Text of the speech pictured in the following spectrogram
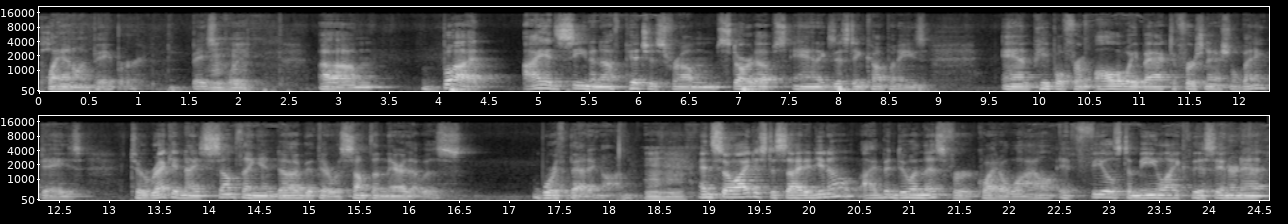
plan on paper, basically. Um, but I had seen enough pitches from startups and existing companies and people from all the way back to First National Bank days to recognize something in Doug that there was something there that was worth betting on. And so I just decided, you know, I've been doing this for quite a while. It feels to me like this internet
